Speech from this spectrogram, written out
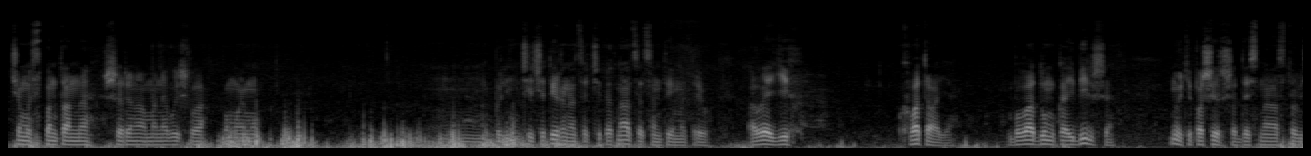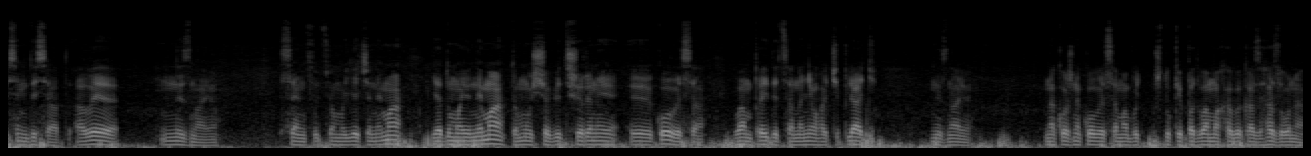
чомусь спонтанна ширина в мене вийшла, по-моєму, блін, чи 14, чи 15 сантиметрів, але їх хватає. Була думка і більше, ну, типа ширше, десь на 180, але не знаю. Сенсу цьому є чи нема. Я думаю, нема, тому що від ширини е, колеса вам прийдеться на нього чіпляти, не знаю. На кожне колесо, мабуть, штуки по два маховика з газона.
